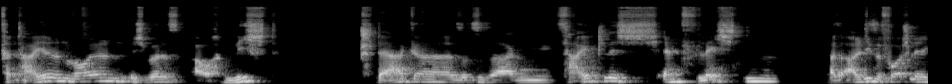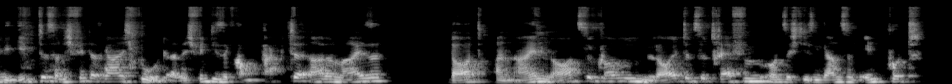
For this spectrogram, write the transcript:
verteilen wollen. Ich würde es auch nicht stärker sozusagen zeitlich entflechten. Also all diese Vorschläge gibt es und ich finde das gar nicht gut. Also ich finde diese kompakte Art und Weise, dort an einen Ort zu kommen, Leute zu treffen und sich diesen ganzen Input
